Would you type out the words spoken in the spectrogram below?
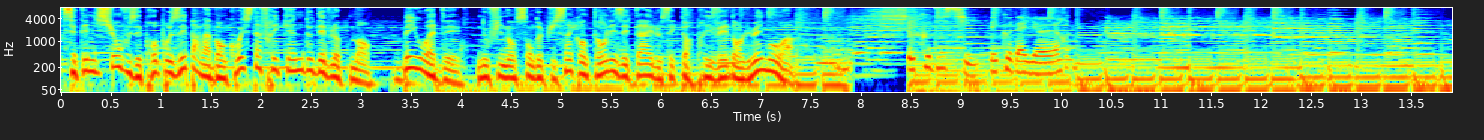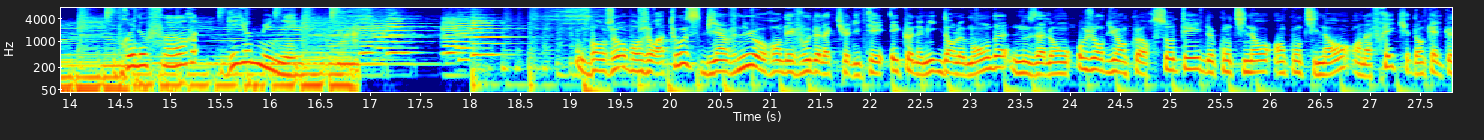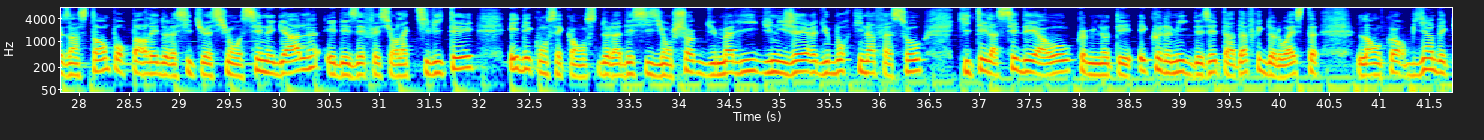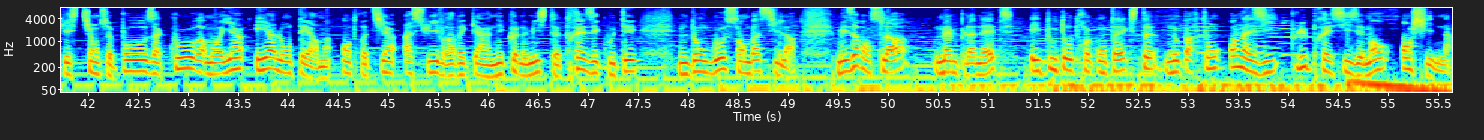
Cette émission vous est proposée par la Banque Ouest-Africaine de Développement, BOAD. Nous finançons depuis 50 ans les États et le secteur privé dans l'UMOA. Éco d'ici, éco d'ailleurs. Bruno Faure, Guillaume Munier. Bonjour, bonjour à tous, bienvenue au rendez-vous de l'actualité économique dans le monde. Nous allons aujourd'hui encore sauter de continent en continent, en Afrique dans quelques instants pour parler de la situation au Sénégal et des effets sur l'activité et des conséquences de la décision choc du Mali, du Niger et du Burkina Faso, quitter la CDAO, communauté économique des États d'Afrique de l'Ouest. Là encore, bien des questions se posent à court, à moyen et à long terme. Entretien à suivre avec un économiste très écouté, Ndongo Sambasila. Mais avant cela, même planète et tout autre contexte, nous partons en Asie, plus précisément en Chine.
